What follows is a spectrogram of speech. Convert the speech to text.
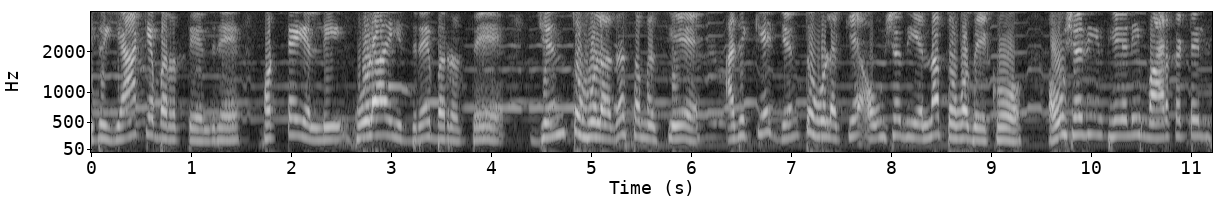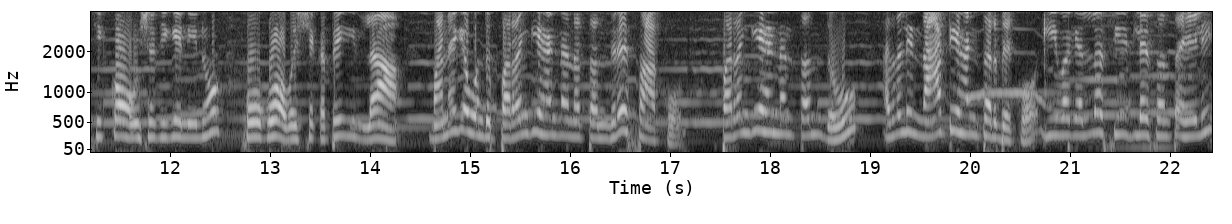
ಇದು ಯಾಕೆ ಬರುತ್ತೆ ಅಂದ್ರೆ ಹೊಟ್ಟೆಯಲ್ಲಿ ಹುಳ ಇದ್ರೆ ಬರುತ್ತೆ. ಜಂತು ಹುಳದ ಸಮಸ್ಯೆ. ಅದಕ್ಕೆ ಜಂತು ಹುಳಕ್ಕೆ ಔಷಧಿಯನ್ನ ತಗೋಬೇಕು. ಔಷಧಿ ಅಂತ ಹೇಳಿ ಮಾರುಕಟ್ಟೆಯಲ್ಲಿ ಸಿಕ್ಕೋ ಔಷಧಿಗೆ ನೀನು ಹೋಗೋ ಅವಶ್ಯಕತೆ ಇಲ್ಲ. ಮನೆಗೆ ಒಂದು ಪರಂಗಿ ಹಣ್ಣನ್ನು ತಂದರೆ ಸಾಕು. ಪರಂಗಿ ಹಣ್ಣನ್ನು ತಂದು ಅದರಲ್ಲಿ ನಾಟಿ ಹಣ್ಣು ತರಬೇಕು. ಇವಾಗೆಲ್ಲ ಸೀಡ್ಲೆಸ್ ಅಂತ ಹೇಳಿ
